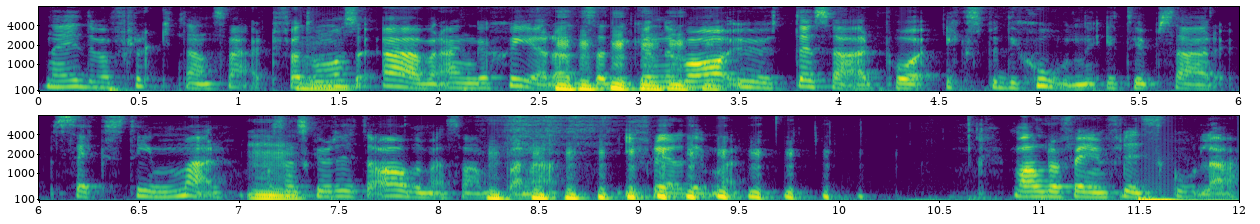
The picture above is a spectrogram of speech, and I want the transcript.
Nej, det var fruktansvärt. För att hon Mm. var så överengagerad så att vi kunde vara ute så här på expedition i typ så här sex timmar. Och Mm. sen skulle vi rita av de här svamparna i flera timmar. Waldorf är en friskola.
